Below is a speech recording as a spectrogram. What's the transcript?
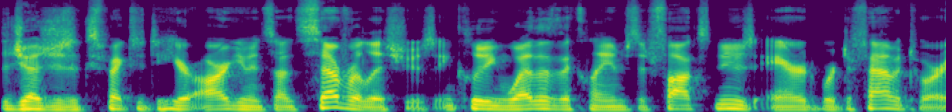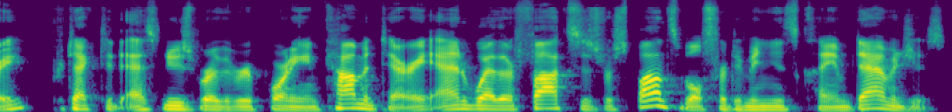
The judge is expected to hear arguments on several issues, including whether the claims that Fox News aired were defamatory, protected as newsworthy reporting and commentary, and whether Fox is responsible for Dominion's claimed damages.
